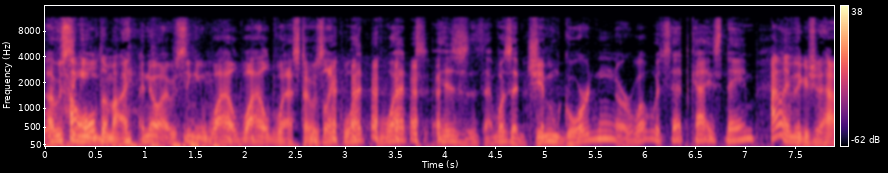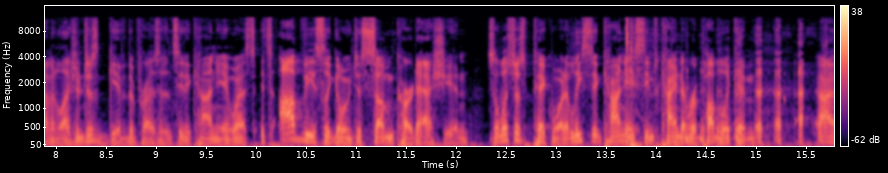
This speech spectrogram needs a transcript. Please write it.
I was how thinking, old am I? I know. I was thinking Wild Wild West. I was like, what? What is that? Was it Jim Gordon or what was that guy's name? I don't even think we should have an election. Just give the presidency to Kanye West. It's obviously going to some Kardashian. So let's just pick one. At least Kanye seems kind of Republican. I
